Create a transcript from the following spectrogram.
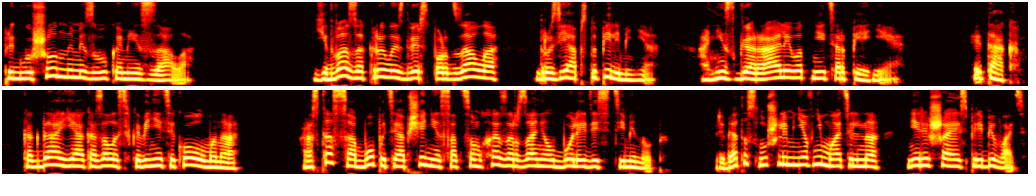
приглушенными звуками из зала. Едва закрылась дверь спортзала, друзья обступили меня. Они сгорали от нетерпения. Итак, когда я оказалась в кабинете Коулмана, рассказ об опыте общения с отцом Хезер занял более десяти минут. Ребята слушали меня внимательно, не решаясь перебивать.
